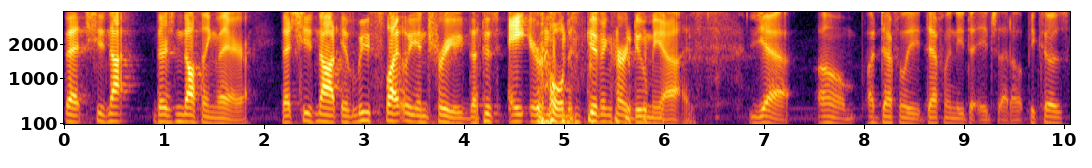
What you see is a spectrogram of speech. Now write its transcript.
that she's not. There's nothing there. That she's not at least slightly intrigued that this eight-year-old is giving her doomy eyes. Yeah, um, I definitely definitely need to age that up because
